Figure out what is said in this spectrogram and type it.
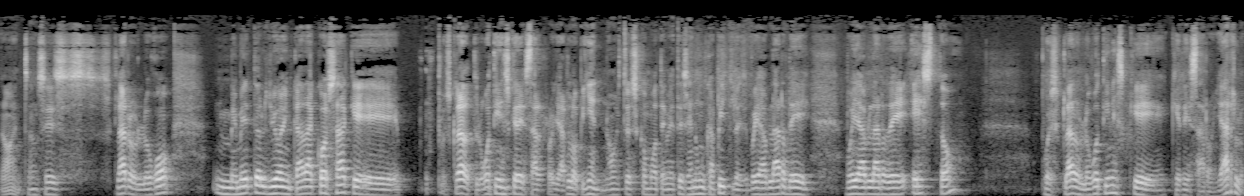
¿no? Entonces, claro, luego me meto yo en cada cosa que pues claro, luego tienes que desarrollarlo bien, ¿no? Esto es como te metes en un capítulo, voy a hablar de, voy a hablar de esto, pues claro, luego tienes que, que desarrollarlo,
